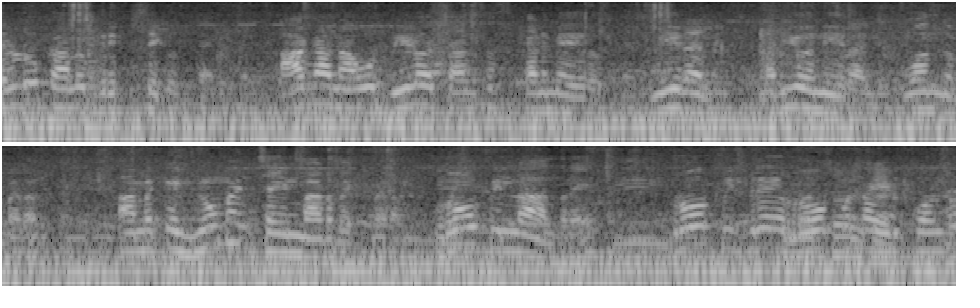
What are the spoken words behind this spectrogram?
ಎರಡೂ ಕಾಲು ಗ್ರಿಪ್ ಸಿಗುತ್ತೆ. ಆಗ ನಾವು ಬೀಳೋ ಚಾನ್ಸಸ್ ಕಡಿಮೆ ಇರುತ್ತೆ. ನೀರಲ್ಲಿ ಹರಿಯೋ ನೀರಲ್ಲಿ. ಒಂದು ಮೇಡಮ್ ಆಮೇಲೆ ಹ್ಯೂಮನ್ ಚೈನ್ ಮಾಡ್ಬೇಕು ಮೇಡಮ್ ರೋಪ್ ಇಲ್ಲ ಅಂದರೆ ರೋಪ್ ಇದ್ದರೆ ರೋಪನ್ನು ಹಿಡ್ಕೊಂಡು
